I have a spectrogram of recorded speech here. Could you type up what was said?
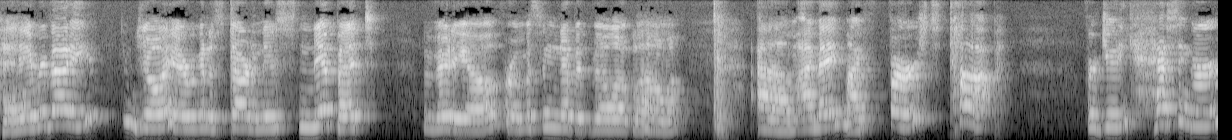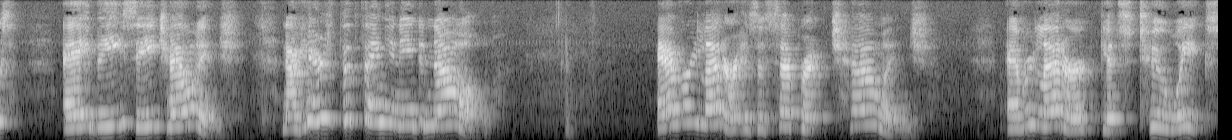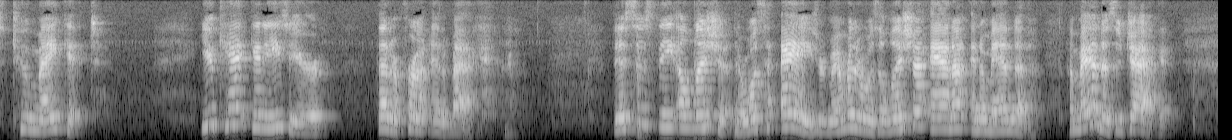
Hey everybody, Joy here. We're going to start a new snippet video from Snippetville, Oklahoma. Um, I made my first top for Judy Kessinger's ABC challenge. Now here's the thing you need to know. Every letter is a separate challenge. Every letter gets two weeks to make it. You can't get easier than a front and a back. This is the Alicia. There was A's. Remember there was Alicia, Anna, and Amanda. Amanda's a jacket.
